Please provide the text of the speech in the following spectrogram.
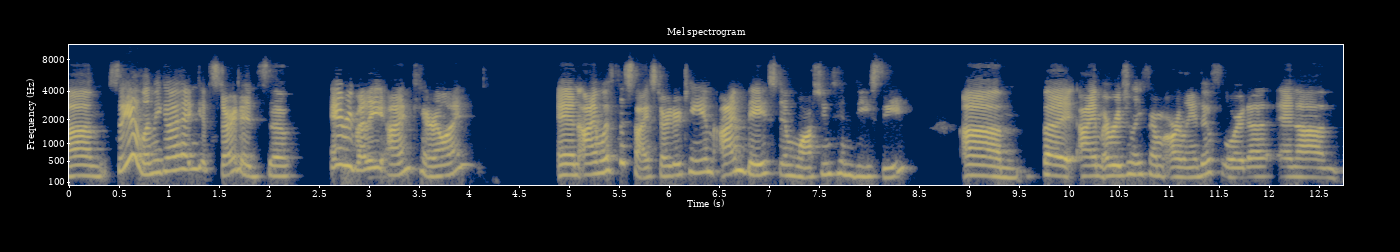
Um, so yeah, let me go ahead and get started. So hey everybody, I'm Caroline and I'm with the SciStarter team. I'm based in Washington, DC, um, but I'm originally from Orlando, Florida, and um,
